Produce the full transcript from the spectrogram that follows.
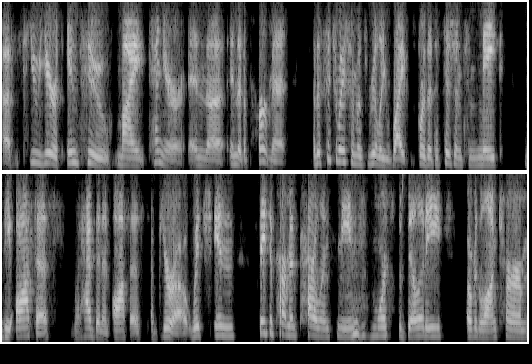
a few years into my tenure in the in the department, the situation was really ripe for the decision to make the office, what had been an office, a bureau, which in State Department parlance means more stability over the long term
